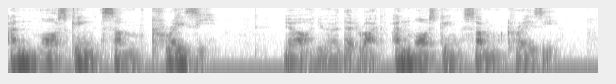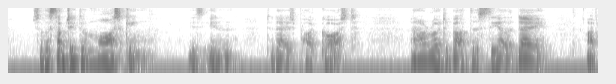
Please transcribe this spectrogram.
unmasking some crazy. Yeah, you heard that right. Unmasking some crazy. So, the subject of masking is in today's podcast, and I wrote about this the other day. I've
